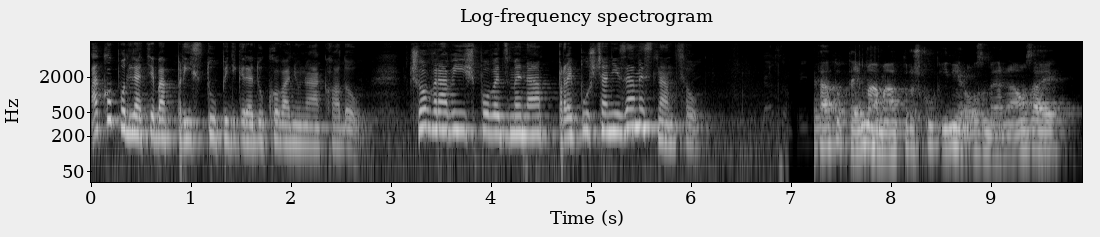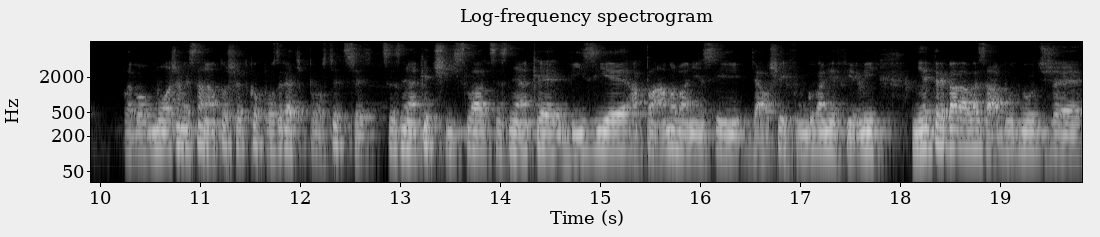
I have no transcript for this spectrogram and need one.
ako podľa teba pristúpiť k redukovaniu nákladov? Čo vravíš, povedzme, na prepušťanie zamestnancov? Táto téma má trošku iný rozmer. Naozaj lebo môžeme sa na to všetko pozerať proste cez, cez nejaké čísla, cez nejaké vízie a plánovanie si ďalšej fungovanie firmy. Netreba ale zabudnúť, že e,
